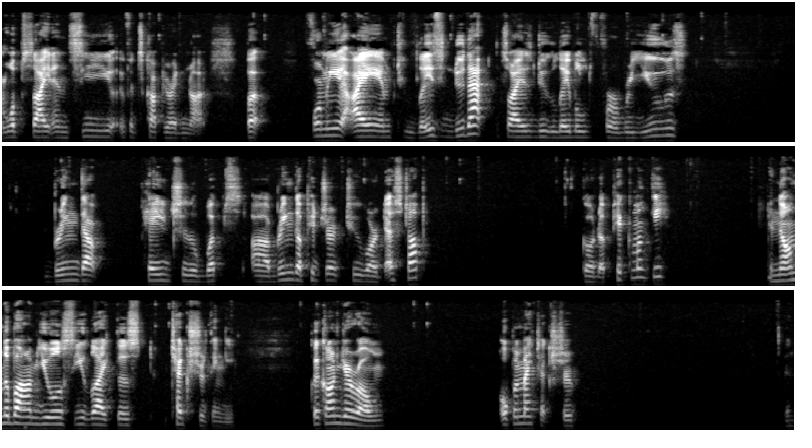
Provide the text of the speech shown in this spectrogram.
website and see if it's copyrighted or not. But for me, I am too lazy to do that, so I do labeled for reuse. Bring that page to the webs, uh, bring the picture to our desktop. Go to PicMonkey, and on the bottom you will see like this texture thingy. Click on your own. Open my texture. And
